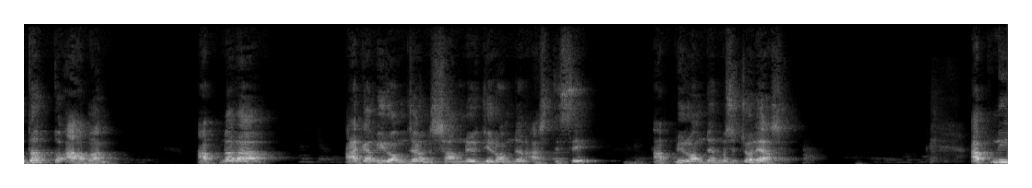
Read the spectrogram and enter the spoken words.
উদাত্ত আহ্বান, আপনারা আগামী রমজান, সামনের যে রমজান আসতেছে, আপনি রমজান মাসে চলে আসেন। আপনি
